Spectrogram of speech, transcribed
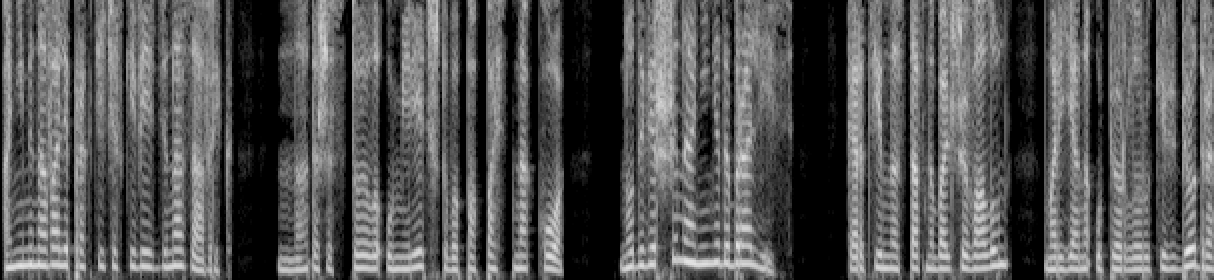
Они миновали практически весь динозаврик. Надо же, стоило умереть, чтобы попасть на Ко. Но до вершины они не добрались. Картинно став на большой валун, Марьяна уперла руки в бедра,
